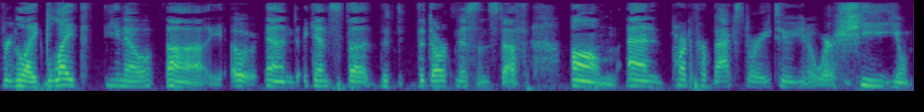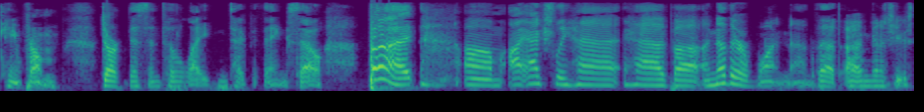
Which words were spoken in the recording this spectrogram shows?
for like light, you know, uh, and against the, the, the darkness and stuff. Um, and part of her backstory too, you know, where she, you know, came from darkness into the light and type of thing. So, but, um, I actually ha- have, uh, another one that I'm going to choose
